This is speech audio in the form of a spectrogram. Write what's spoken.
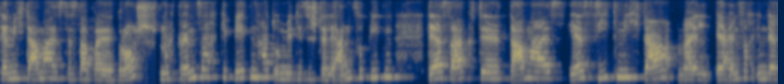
der mich damals, das war bei Roche, nach Grenzach gebeten hat, um mir diese Stelle anzubieten, der sagte damals, er sieht mich da, weil er einfach in, der,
